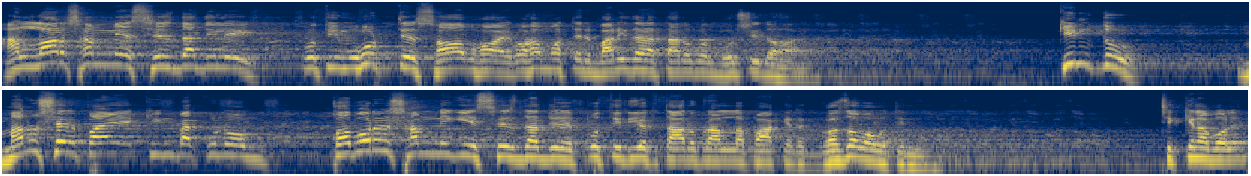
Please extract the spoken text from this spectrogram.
আল্লাহর সামনে সেজদা দিলে প্রতি মুহূর্তে সব হয়, রহমতের বাড়ি দ্বারা তার উপর বর্ষিত হয় কিন্তু মানুষের পায়ে কিংবা কোনো কবরের সামনে গিয়ে সেজদা দিলে প্রতিনিয়ত তার উপর আল্লাহ পাকের গজব অবতীর্ণ। ঠিক কিনা বলেন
